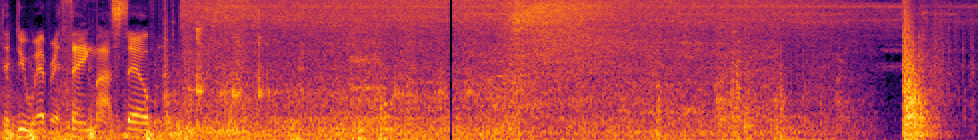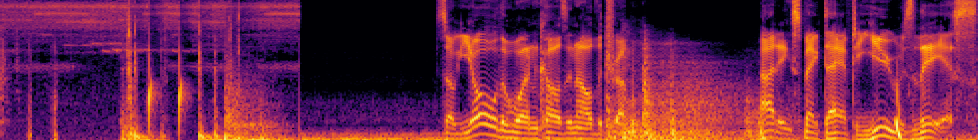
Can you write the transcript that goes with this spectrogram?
To do everything myself? So you're the one causing all the trouble. I didn't expect to have to use this.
